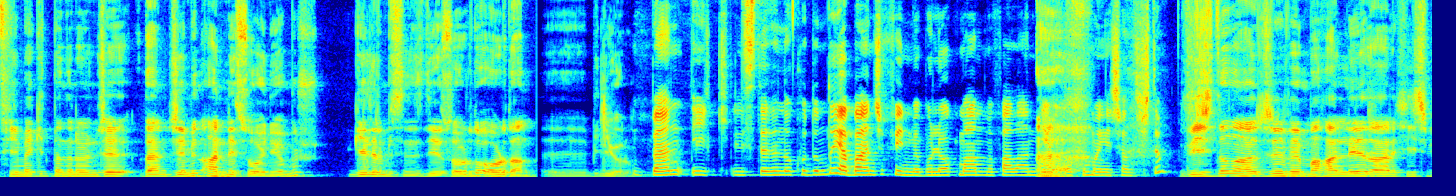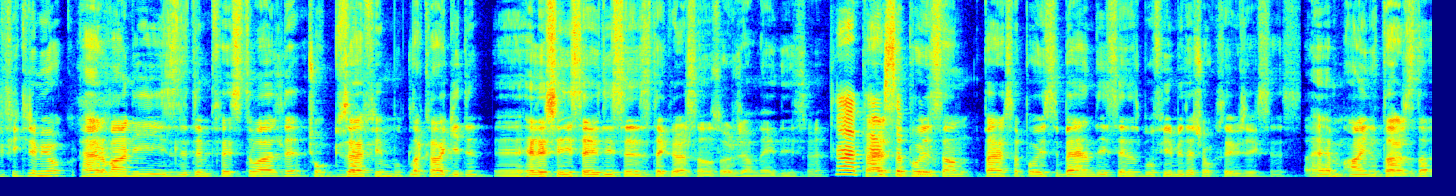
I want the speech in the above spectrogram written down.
filme gitmeden önceden Cem'in annesi oynuyormuş. Gelir misiniz diye sordu. Oradan e, biliyorum. Ben ilk listeden okuduğumda yabancı filmi bu Lokman mı falan diye okumaya çalıştım. Vicdan Ağacı ve Mahalleye dair hiçbir fikrim yok. Pervane'yi izledim festivalde. Çok güzel film mutlaka gidin. Ee, hele şeyi sevdiyseniz tekrar sana soracağım neydi ismi? Ha Persepolis. Persepolis'i beğendiyseniz bu filmi de çok seveceksiniz. Hem aynı tarzda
